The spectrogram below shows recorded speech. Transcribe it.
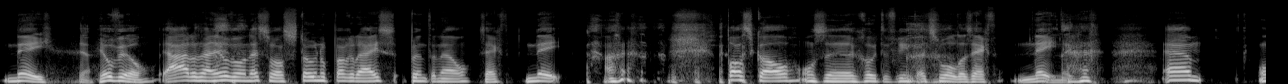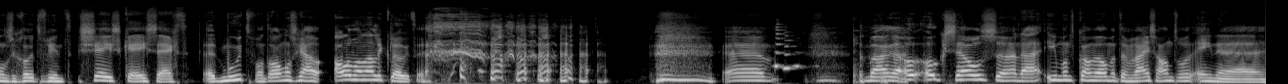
nee, Ja. heel veel. Ja, er zijn heel veel, net zoals stonerparadijs.nl zegt nee. Pascal, onze grote vriend uit Zwolle, zegt nee. Nee. Ehm, onze grote vriend Chase zegt het moet, want anders gaan we allemaal naar de kloten. Ehm, maar eh, ook, ook zelfs, eh, nou, iemand kwam wel met een wijs antwoord. Een eh,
